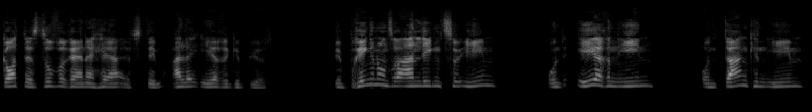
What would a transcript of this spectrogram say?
Gott der souveräne Herr ist, dem alle Ehre gebührt. Wir bringen unsere Anliegen zu ihm und ehren ihn und danken ihm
